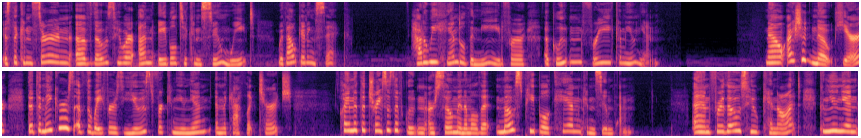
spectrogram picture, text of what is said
is the concern of those who are unable to consume wheat without getting sick. How do we handle the need for a gluten free communion? Now, I should note here that the makers of the wafers used for communion in the Catholic Church claim that the traces of gluten are so minimal that most people can consume them. And for those who cannot, communion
